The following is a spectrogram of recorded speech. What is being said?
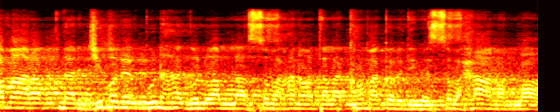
আমার আপনার জীবনের গুনাহগুলো আল্লাহ সুবাহান ক্ষমা করে দিবে সুবাহান আল্লাহ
